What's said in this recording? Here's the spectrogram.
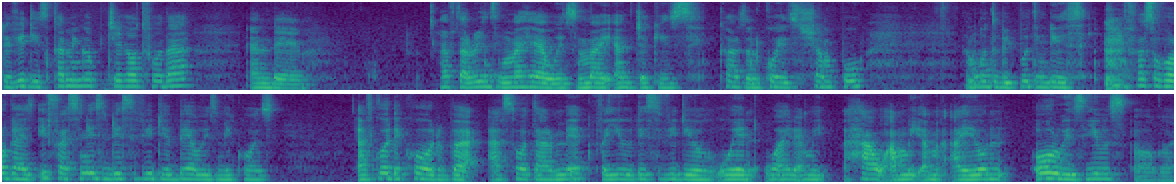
the video is coming up check out for that. And uh, after rinsing my hair with my Aunt Jackie's Curls and Coils shampoo I'm going to be putting this. First of all guys if I sneeze in this video bear with me because I've got a cold but I thought I'll make for you this video when why I'm how I'm, I'm I on, always use oh god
